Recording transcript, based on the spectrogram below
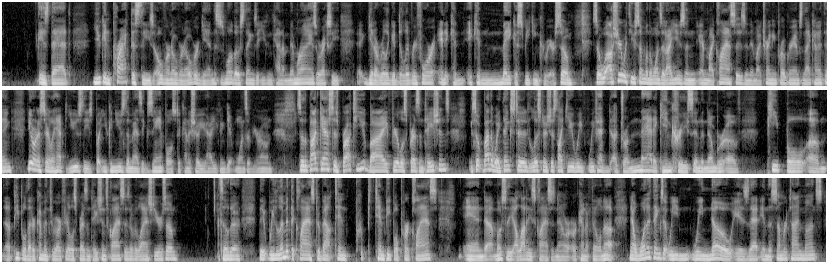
is that you can practice these over and over and over again. This is one of those things that you can kind of memorize or actually uh, get a really good delivery for, and it can it can make a speaking career. So so I'll share with you some of the ones that I use in in my classes and in my training programs and that kind of thing. You don't necessarily have to use these, but you can use them as examples to kind of show you how you can get ones of your own. So the podcast is brought to you by Fearless Presentations. So by the way, thanks to listeners just like you, we've we've had a dramatic increase in the number of people um, uh, people that are coming through our fearless presentations classes over the last year or so. So the, the we limit the class to about 10, per, 10 people per class, and uh, most of the a lot of these classes now are, are kind of filling up. Now, one of the things that we we know is that in the summertime months,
